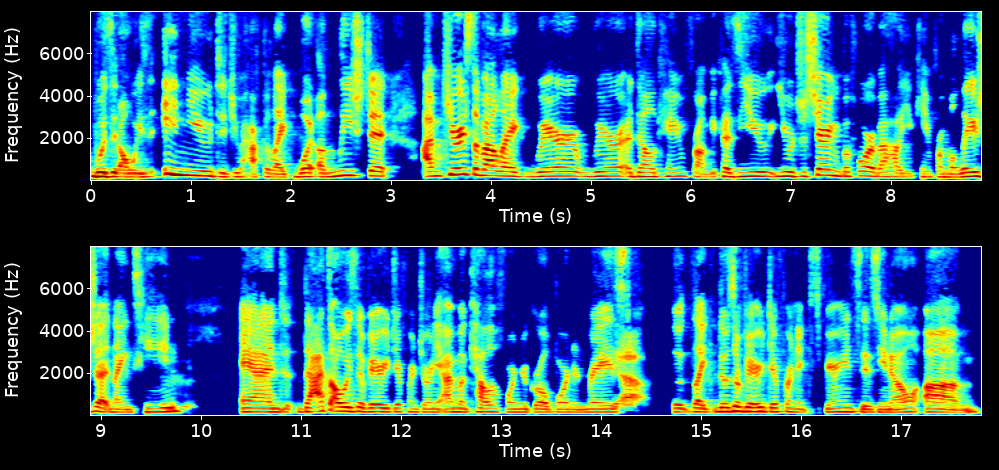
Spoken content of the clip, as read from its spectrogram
was it always in you? Did you have to like what unleashed it? I'm curious about like where where Adele came from because you you were just sharing before about how you came from Malaysia at 19 Mhm. and that's always a very different journey. I'm a California girl born and raised Yeah. so, like those are very different experiences you know um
